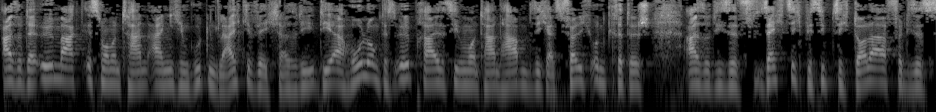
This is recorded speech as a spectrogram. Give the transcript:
Also der Ölmarkt ist momentan eigentlich im guten Gleichgewicht. Also die, die Erholung des Ölpreises, die wir momentan haben, sich als völlig unkritisch. Also diese 60 bis 70 Dollar für dieses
